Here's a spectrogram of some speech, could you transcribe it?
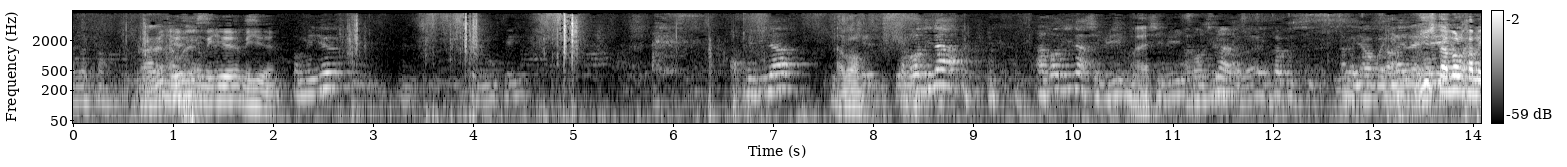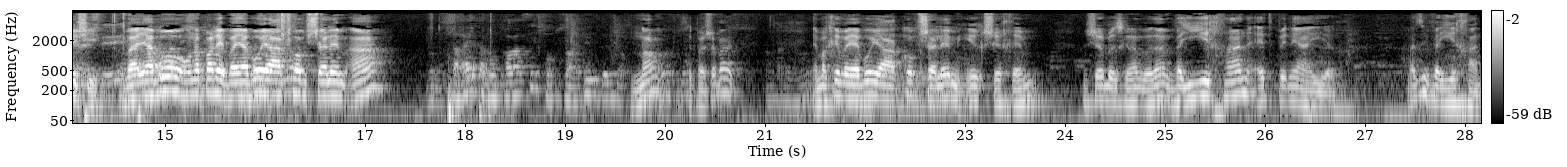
Au milieu, au milieu, au milieu. Au milieu. Après Dina. Avant. Avant Dina. Avant Dina, c'est lui. Ouais. Avant Dina, C'est pas possible. Juste avant le Rameshi. on a parlé, Vayavo Yaakov Shalem 1. S'arrête avant de traverser, ils sont tous arrêtés Non, c'est pas Shabbat. Il y a marqué Yaakov Shalem Ir Shechem, Asher Bezkenan Vodam, Vayichan et Pene Aïr. Vas-y, c'est Vayichan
